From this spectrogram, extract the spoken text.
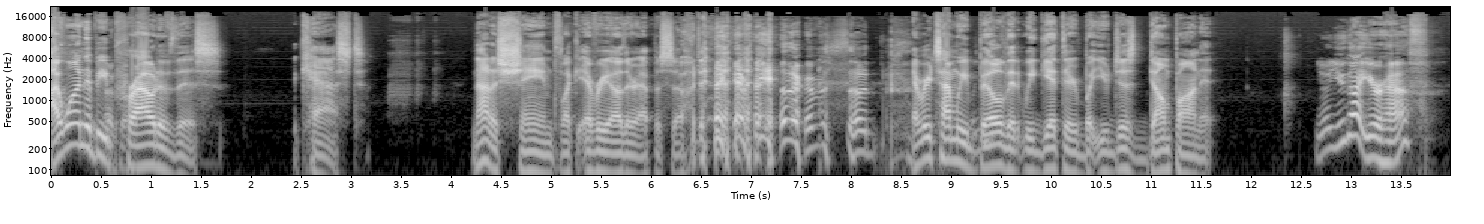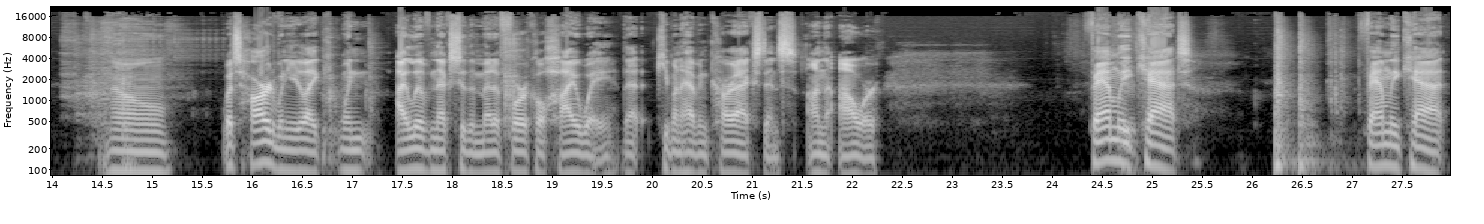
I want to be proud of this cast. Not ashamed like every other episode. Every other episode. every time we build it, we get there, but you just dump on it. You know, you got your half. No. What's hard when you're like when I live next to the metaphorical highway that keep on having car accidents on the hour. Family cat Family cat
